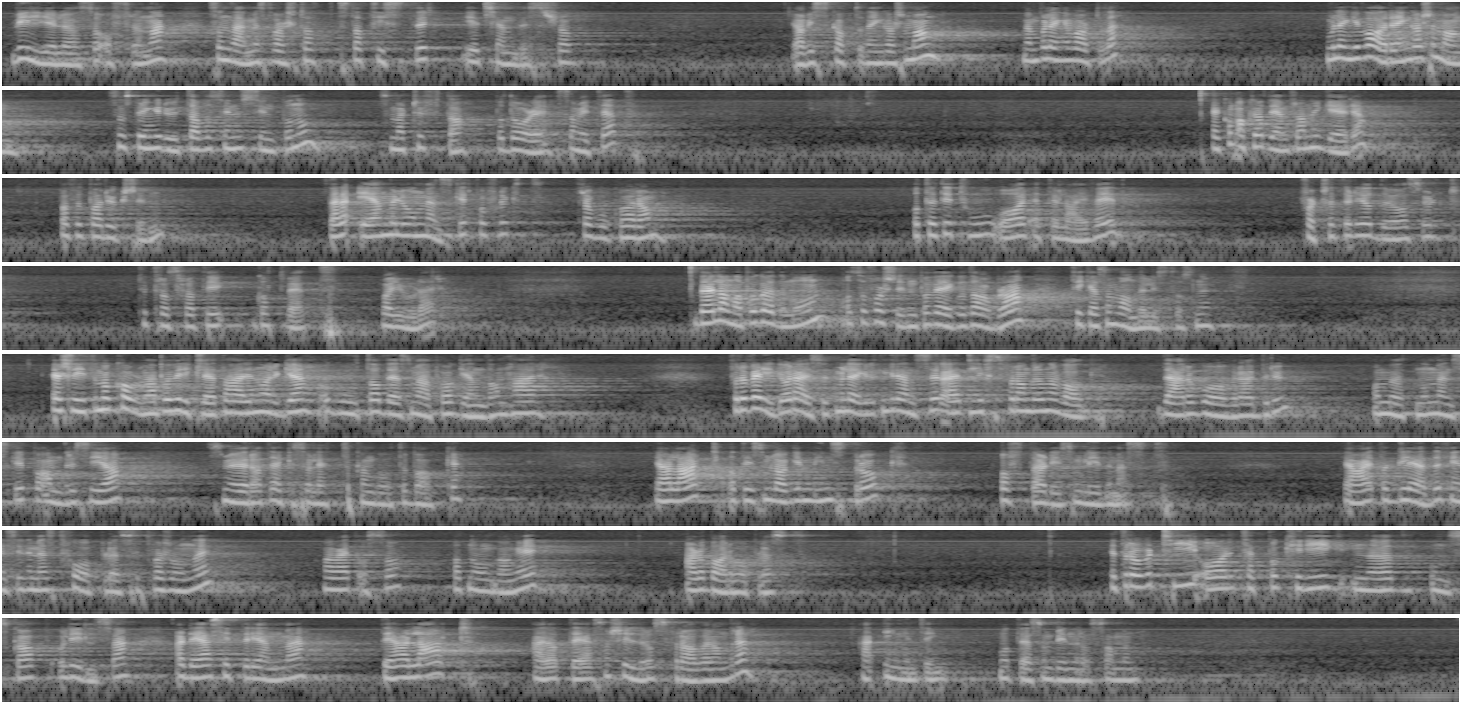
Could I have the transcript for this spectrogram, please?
viljeløse ofrene som nærmest var statister i et kjendisshow. Ja, vi skapte det engasjement, men hvor lenge varte det? Hvor lenge varer engasjement som springer ut av å synes synd på noen som er tufta på dårlig samvittighet? Jeg kom akkurat hjem fra Nigeria bare for et par uker siden. Der er én million mennesker på flukt fra Boko Haram. Og 32 år etter Live Aid fortsetter de å dø av sult, til tross for at de godt vet hva jul er. Da jeg landa på Gardermoen og så forsiden på VG og Dagbladet, fikk jeg som vanlig lyst til å snu. Jeg sliter med å koble meg på virkeligheten her i Norge og godta det som er på agendaen her. For å velge å reise ut med Leger uten grenser er et livsforandrende valg. Det er å gå over ei bru og møte noen mennesker på andre sida som gjør at jeg ikke så lett kan gå tilbake. Jeg har lært at de som lager minst bråk, ofte er de som lider mest. Jeg veit at glede fins i de mest håpløse situasjoner, og jeg veit også at noen ganger er det bare håpløst. Etter over ti år tett på krig, nød, ondskap og lidelse er det jeg sitter igjen med det jeg har lært, er at det som skiller oss fra hverandre, er ingenting mot det som binder oss sammen.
